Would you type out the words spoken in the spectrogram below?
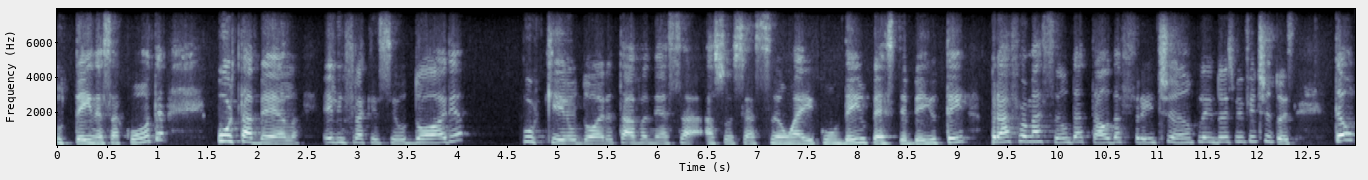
o tem nessa conta. Por tabela, ele enfraqueceu o Dória, porque o Dória estava nessa associação aí com o DEM, o PSDB e o TEM, para a formação da tal da Frente Ampla em 2022. Então,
